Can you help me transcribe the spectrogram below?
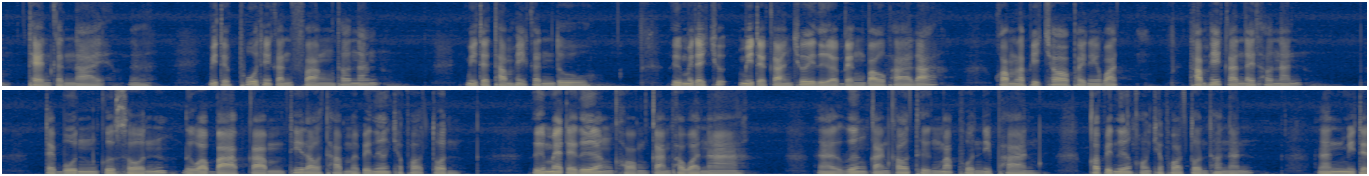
ำแทนกันได้นะมีแต่พูดให้กันฟังเท่านั้น มีแต่ทำให้กันดู หรือไม่แต่มีแต่การช่วยเหลือแบ่งเบาภาระความรับผิดชอบภายในวัดทำให้กันได้เท่านั้น แต่บุญกุศลหรือว่าบาปกรรมที่เราทำมันเป็นเรื่องเฉพาะตน หรือแม้แต่เรื่องของการภาวนาเรื่องการเข้าถึงมรรคผลนิพพาน ก็เป็นเรื่องของเฉพาะตนเท่านั้น นั้นมีแต่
